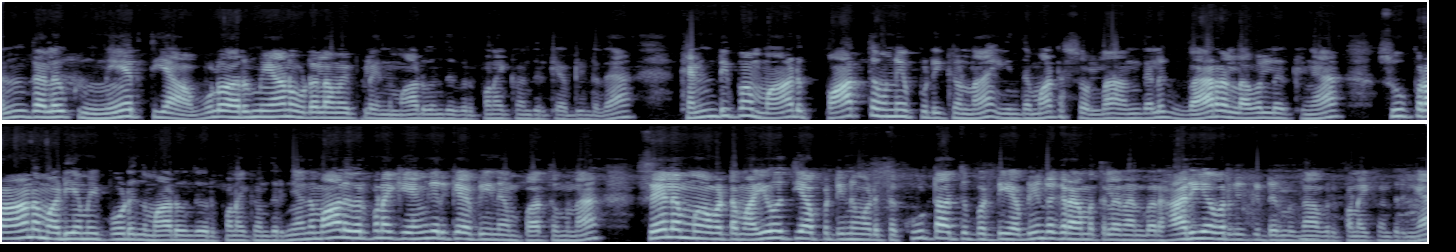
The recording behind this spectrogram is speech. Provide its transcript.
எந்த அளவுக்கு நேர்த்தியாக அவ்வளோ அருமையான உடல் அமைப்பில் இந்த மாடு வந்து விற்பனைக்கு வந்திருக்கு அப்படின்றத கண்டிப்பாக மாடு பார்த்த உடனே பிடிக்கும்னா இந்த மாட்டை சொல்லலாம். அந்த அளவுக்கு வேறு லெவலில் இருக்குங்க. சூப்பரான மடி அமைப்போடு இந்த மாடு வந்து விற்பனைக்கு வந்துருங்க இந்த மாடு விற்பனைக்கு எங்கே இருக்குது அப்படின்னு நம்ம பார்த்தோம்னா சேலம் மாவட்டம் அயோத்தியாப்பட்டினம் அடுத்த கூட்டாத்துப்பட்டி அப்படின்ற கிராமத்தில் நண்பர் ஹரி அவர்கள்கிட்ட இருந்து தான் விற்பனைக்கு வந்துருங்க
